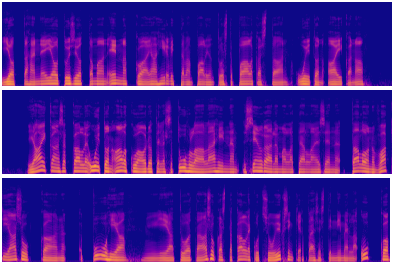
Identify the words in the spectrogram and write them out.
jotta hän ei joutuisi ottamaan ennakkoa ihan hirvittävän paljon tuosta palkastaan uiton aikana. Ja aikaansa Kalle uiton alkua odotellessa tuhlaa lähinnä seurailemalla tällaisen talon vakiasukkaan puuhia. Ja tuota asukasta Kalle kutsuu yksinkertaisesti nimellä Ukko.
